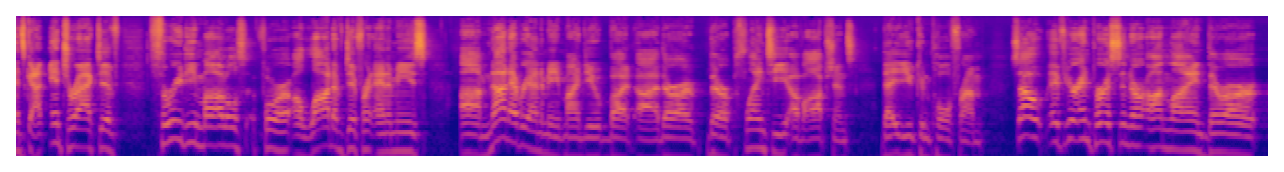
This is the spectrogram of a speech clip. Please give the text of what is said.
It's got interactive 3D models for a lot of different enemies. Um, not every enemy, mind you, but uh, there are there are plenty of options that you can pull from. So if you're in person or online, there are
